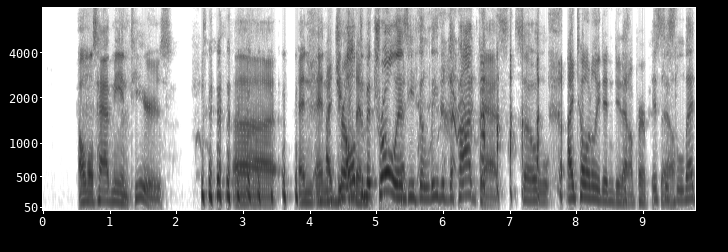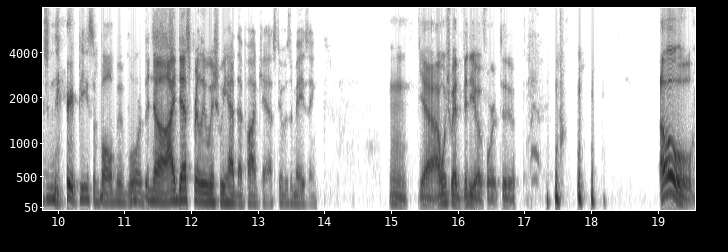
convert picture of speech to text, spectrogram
almost had me in tears. uh, and and I the trolled him. ultimate troll is he deleted the podcast. So I totally didn't do that on purpose. it's this legendary piece of bald move lore. No, I desperately wish we had that podcast. It was amazing. Mm, yeah, I wish we had video for it too. oh,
